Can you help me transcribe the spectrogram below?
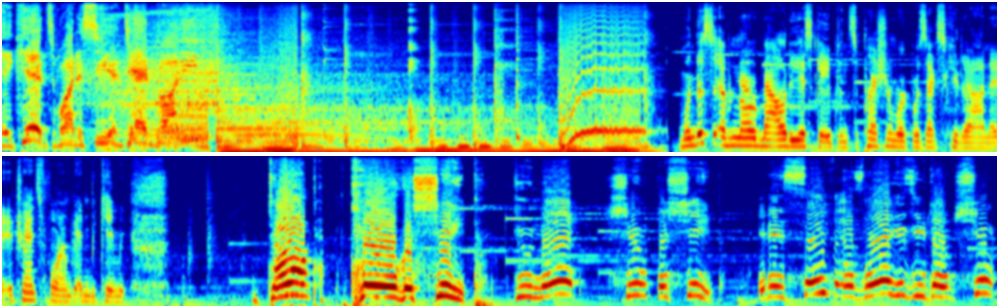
Hey kids, want to see a dead body? When this abnormality escaped and suppression work was executed on it, it transformed and became. Don't kill the sheep! Do not shoot the sheep! It is safe as long as you don't shoot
